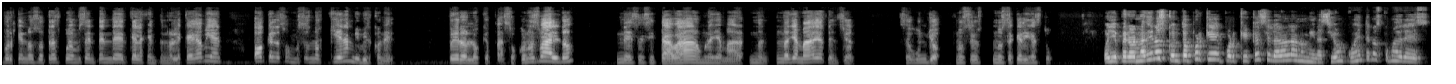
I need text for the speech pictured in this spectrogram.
porque nosotras podemos entender que a la gente no le caiga bien o que los famosos no quieran vivir con él pero lo que pasó con Osvaldo necesitaba una llamada, una, llamada de atención, según yo. No sé, no sé qué digas tú. Oye, pero nadie nos contó por qué, por qué cancelaron la nominación. Cuéntenos, comadres,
